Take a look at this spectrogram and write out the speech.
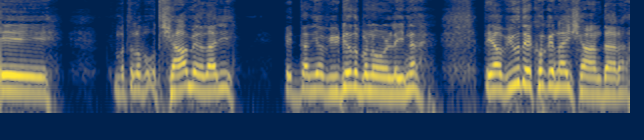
ਇਹ ਮਤਲਬ ਉਤਸ਼ਾਹ ਮਿਲਦਾ ਜੀ। ਇਦਾਂ ਦੀਆਂ ਵੀਡੀਓਜ਼ ਬਣਾਉਣ ਲਈ ਨਾ। ਤੇ ਆ ਵਿਊ ਦੇਖੋ ਕਿੰਨਾ ਹੀ ਸ਼ਾਨਦਾਰ ਆ।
